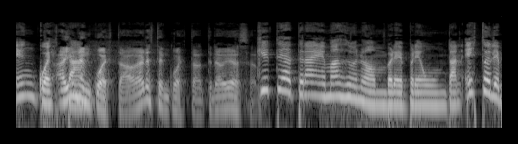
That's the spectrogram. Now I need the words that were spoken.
Encuesta. Hay una encuesta. A ver esta encuesta. Te la voy a hacer. ¿Qué te atrae más de un hombre? Preguntan. Esto le,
